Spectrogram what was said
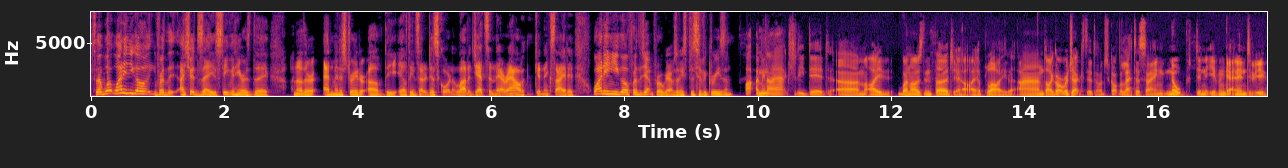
So what, why didn't you go for the? I should say Steven here is the another administrator of the ALT Insider Discord, and a lot of Jets in there now, getting excited. Why didn't you go for the Jet programs? Any specific reason? I mean, I actually did. Um, I when I was in third year, I applied and I got rejected. I just got the letter saying nope, didn't even get an interview.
